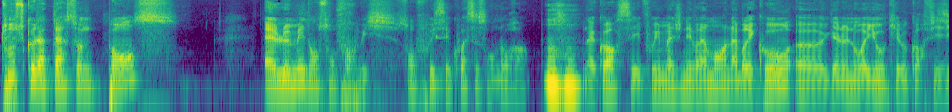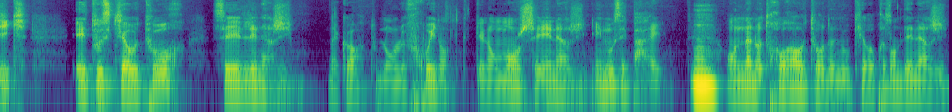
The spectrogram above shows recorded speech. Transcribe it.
tout ce que la personne pense, elle le met dans son fruit. Son fruit, c'est quoi? C'est son aura. Mhm. D'accord? C'est, il faut imaginer vraiment un abricot. euh, Il y a le noyau qui est le corps physique, et tout ce qu'il y a autour, c'est l'énergie. D'accord? Le fruit dans lequel on mange, c'est l'énergie. Et nous, c'est pareil. Mhm. On a notre aura autour de nous qui représente l'énergie.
